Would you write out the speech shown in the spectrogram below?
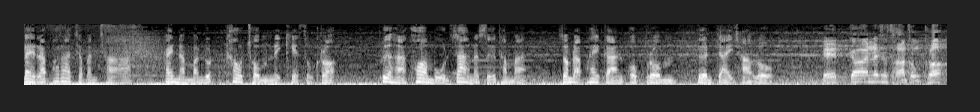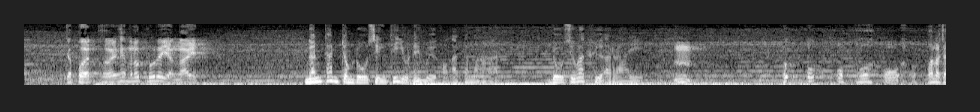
ได้รับพระราชบัญชา ให้นำมนุษย์เข้าชมในเขตสงเคราะห์ เพื่อหาข้อมูลสร้างหนังสือธรรมะสำหรับให้การอบรมเตือนใจชาวโลก เหตุการณ์ในสถานสงเคราะห์ จะเปิดเผยให้มนุษย์รู้ได้ยังไง งั้นท่านจงดูสิ่งที่อยู่ในมือของอาตมา ดูซิว่าคืออะไร อืมโอ้โอ้โอ้โหโอ้พระราช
